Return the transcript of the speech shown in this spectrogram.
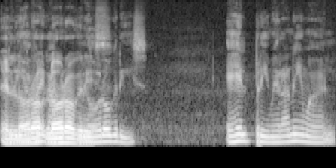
El loro, gris. loro gris, es el primer animal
